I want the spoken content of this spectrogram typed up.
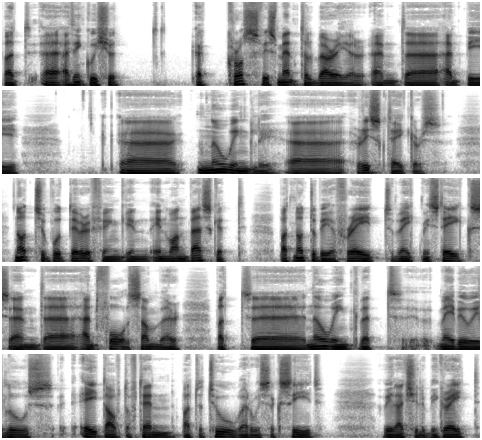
But uh, I think we should cross this mental barrier and uh, and be uh, knowingly uh, risk takers, not to put everything in in one basket, but not to be afraid to make mistakes and uh, and fall somewhere, but uh, knowing that maybe we lose eight out of ten, but the two where we succeed will actually be great.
